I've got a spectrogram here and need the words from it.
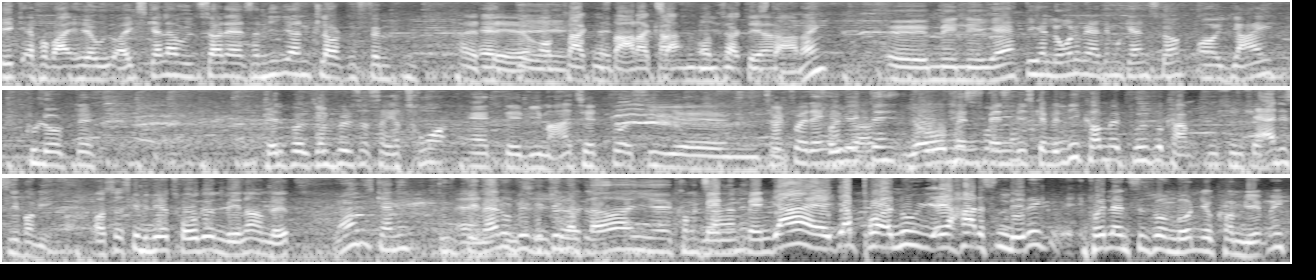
ikke er på vej herud, og ikke skal herud, så er det altså 9'eren kl. 15. At, øh, optakten starter, at kampen vises optakten der. starter, ikke? Øh, men øh, ja, det her lortevejr, det må gerne stoppe, og jeg kunne lugte Pælpølser. grillpølser, så jeg tror, at øh, vi er meget tæt på at sige øh, tak for i dag. Er vi ikke det? Jo, men, men vi skal vel lige komme med et bud på kampen, synes jeg. Ja, det slipper vi ikke for. Og så skal vi lige have trukket en vinder om lidt. Ja, det skal vi. Du, det er hvad, du vil begynde at bladre i øh, kommentarerne. Men, men jeg, jeg prøver nu, jeg har det sådan lidt, ikke? På et eller andet tidspunkt munden jo komme hjem, ikke?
